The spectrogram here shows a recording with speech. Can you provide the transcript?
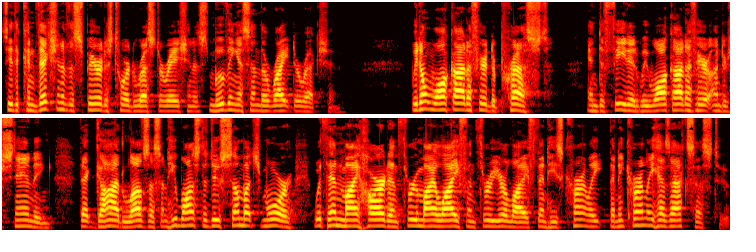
See, the conviction of the Spirit is toward restoration, it's moving us in the right direction. We don't walk out of here depressed and defeated. We walk out of here understanding that God loves us and He wants to do so much more within my heart and through my life and through your life than, he's currently, than He currently has access to.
